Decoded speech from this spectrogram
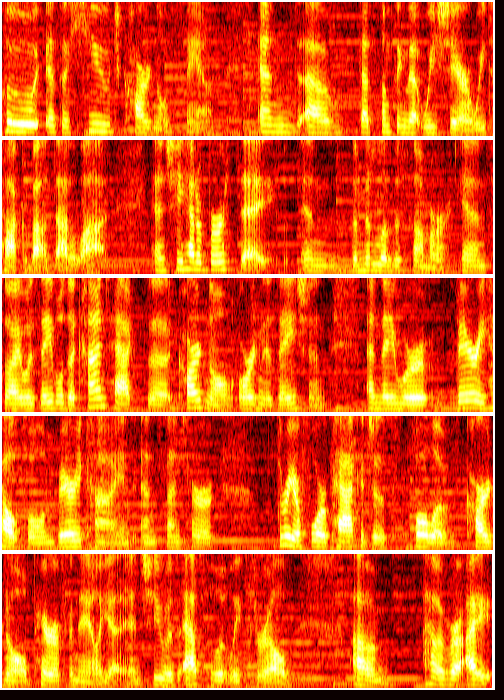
who is a huge Cardinals fan. And uh, that's something that we share. We talk about that a lot. And she had a birthday in the middle of the summer. And so I was able to contact the Cardinal organization and they were very helpful and very kind and sent her three or four packages full of Cardinal paraphernalia and she was absolutely thrilled. Um, however, I,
